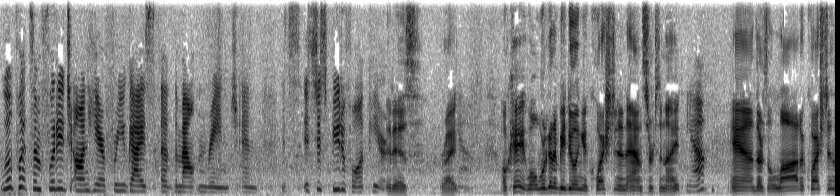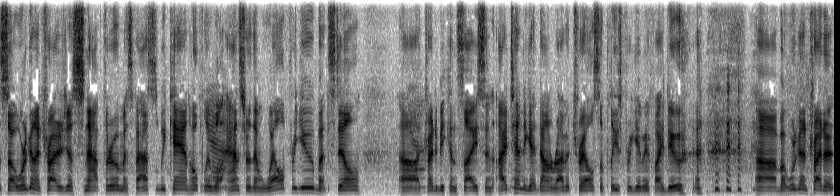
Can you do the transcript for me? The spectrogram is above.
We'll put some footage on here for you guys of the mountain range, and it's it's just beautiful up here. It is, right? Yeah. Okay, well, we're going to be doing a question and answer tonight, Yeah. and there's a lot of questions, so we're going to try to just snap through them as fast as we can. Hopefully, we'll answer them well for you, but still uh, Yeah. try to be concise. And I tend to get down rabbit trails, so please forgive me if I do. uh, but we're going to try to,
